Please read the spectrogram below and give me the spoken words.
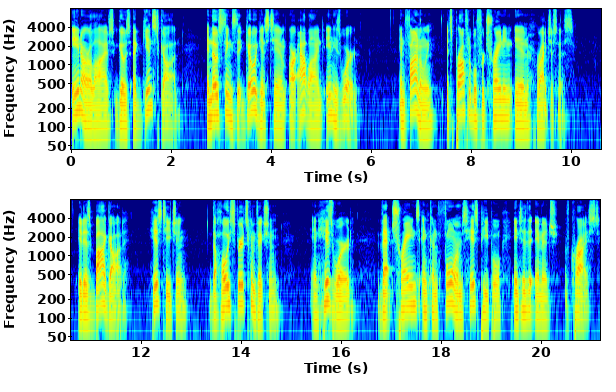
in our lives goes against God, and those things that go against Him are outlined in His Word. And finally, it's profitable for training in righteousness. It is by God, His teaching, the Holy Spirit's conviction, and His Word that trains and conforms His people into the image of Christ.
